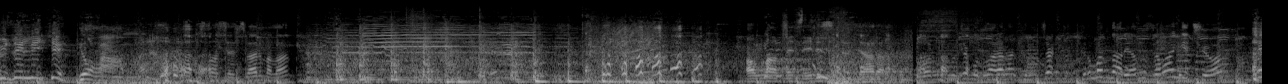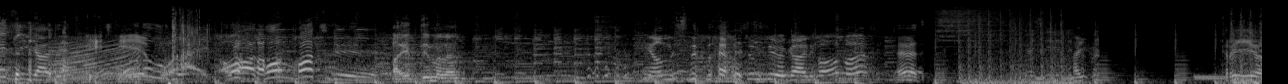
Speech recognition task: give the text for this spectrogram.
152. ses verme lan. Allah ben neylesin ya Rabbim. Kıracak, o duvar hemen kırılacak. Kırmadılar yalnız zaman geçiyor. Enti geldi. Orada vurdu. Aa, kombatli. Ayıp değil mi lan? Yanlışlıkla yaptım diyor galiba ama. Evet. Hayır. Kırıyor.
